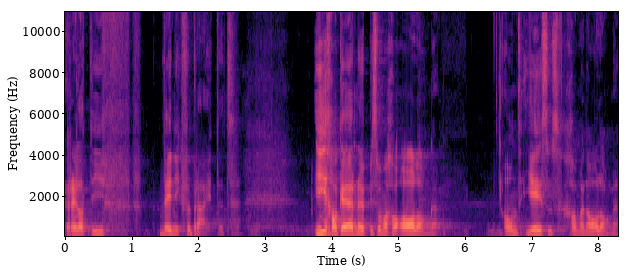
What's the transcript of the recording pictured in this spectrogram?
relativ wenig verbreitet. Ich habe gerne etwas, das man anlangen kann. Und Jesus kann man anlangen.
